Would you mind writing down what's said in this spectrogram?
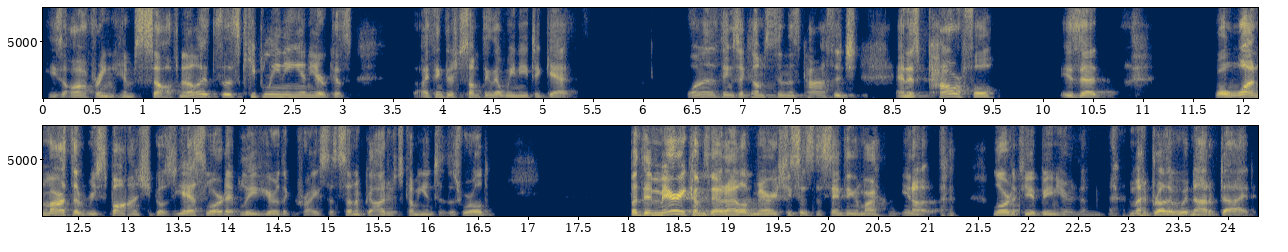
He's offering himself. Now let's let's keep leaning in here because I think there's something that we need to get. One of the things that comes in this passage and is powerful is that, well, one, Martha responds. She goes, Yes, Lord, I believe you're the Christ, the Son of God who's coming into this world. But then Mary comes out. I love Mary. She says the same thing to Martha, you know, Lord, if you had been here, then my brother would not have died.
